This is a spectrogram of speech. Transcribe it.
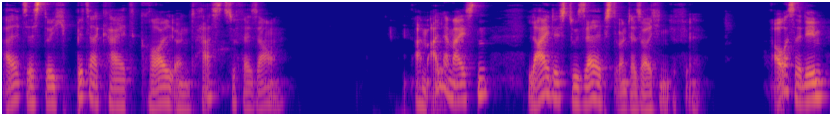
als es durch Bitterkeit, Groll und Hass zu versauen. Am allermeisten leidest du selbst unter solchen Gefühlen. Außerdem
